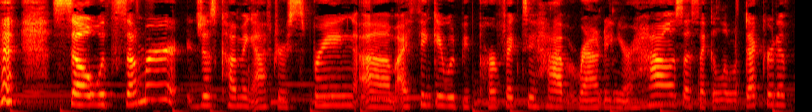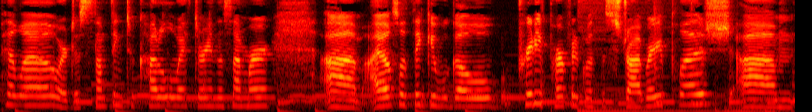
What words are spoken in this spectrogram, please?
so with summer just coming after spring, um, I think it would be perfect to have around in your house as like a little decorative pillow or just something to cuddle with during the summer. Um, I also think it would go pretty perfect with the strawberry plush um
